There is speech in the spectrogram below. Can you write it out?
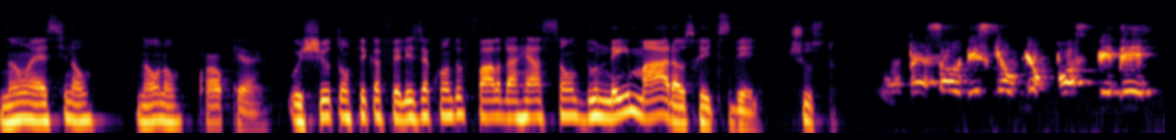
não é esse, não. Não, não. Qual que é? O Chilton fica feliz é quando fala da reação do Neymar aos hits dele. Justo. O pessoal disse que eu, eu posso pedir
